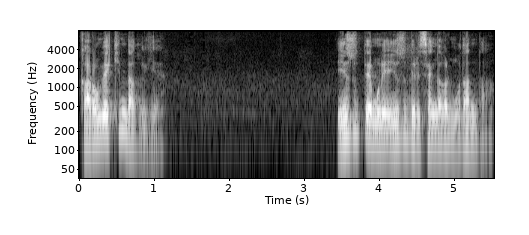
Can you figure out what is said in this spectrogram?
가로막힌다, 그게. 예수 때문에 예수들이 생각을 못 한다.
